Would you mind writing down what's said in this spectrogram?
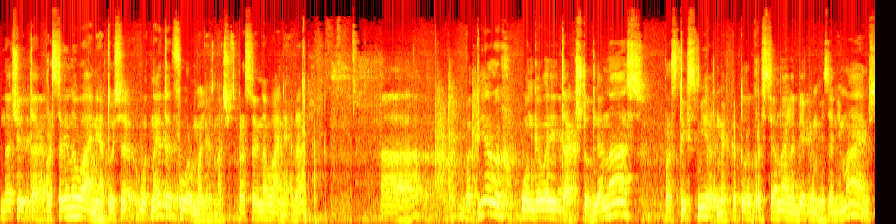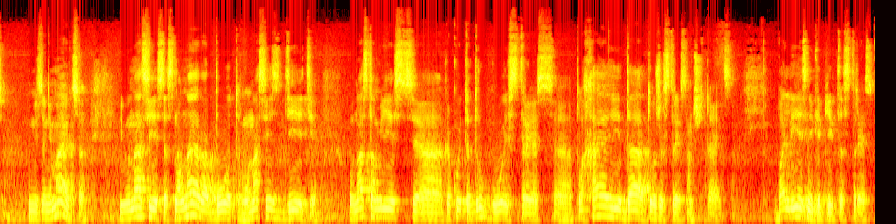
Значит, так, про соревнования. То есть, э, вот на этой формуле, значит, про соревнования, да. А, во-первых, он говорит так, что для нас, простых смертных, которые профессионально бегом не занимаемся, не занимаются, и у нас есть основная работа, у нас есть дети, у нас там есть э, какой-то другой стресс, э, плохая еда тоже стрессом считается, болезни какие-то стресс,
